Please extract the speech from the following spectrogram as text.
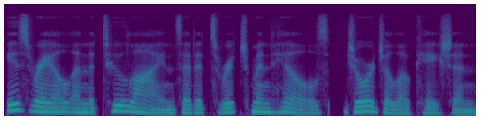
Israel and the two lines at its Richmond Hills, Georgia location.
